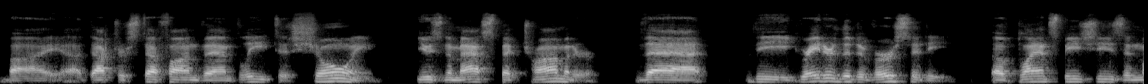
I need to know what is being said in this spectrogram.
by uh, Dr. Stephan Van Vliet is showing using a mass spectrometer that the greater the diversity of plant species and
